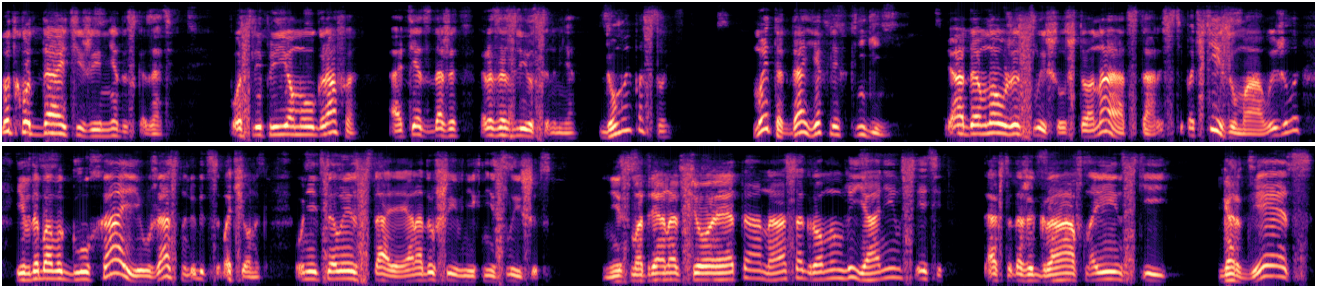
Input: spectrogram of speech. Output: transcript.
Ну так вот дайте же и мне досказать. После приема у графа отец даже разозлился на меня. Думаю, постой. Мы тогда ехали к княгине. Я давно уже слышал, что она от старости почти из ума выжила, и вдобавок глухая и ужасно любит собачонок. У ней целая стая, и она души в них не слышит. Несмотря на все это, она с огромным влиянием в свете, так что даже граф Наинский, гордец,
